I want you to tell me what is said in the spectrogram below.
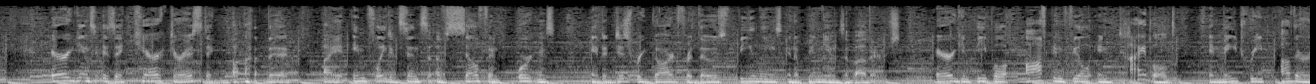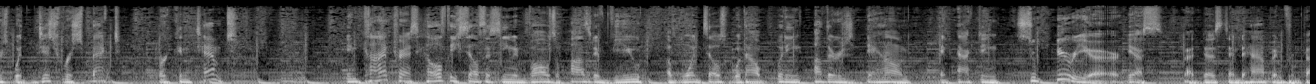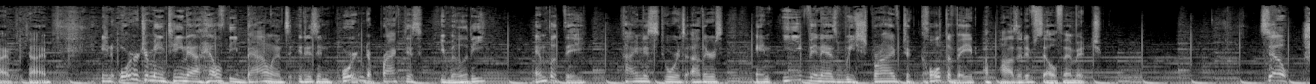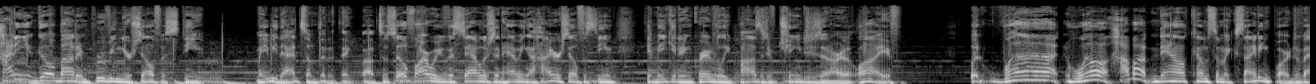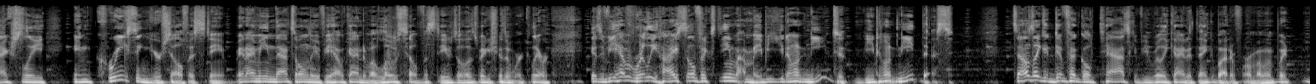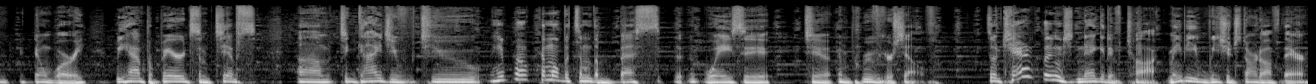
Arrogance is a characteristic by an inflated sense of self-importance and a disregard for those feelings and opinions of others. Arrogant people often feel entitled and may treat others with disrespect or contempt. In contrast, healthy self-esteem involves a positive view of oneself without putting others down and acting superior. Yes, that does tend to happen from time to time. In order to maintain a healthy balance, it is important to practice humility, empathy, kindness towards others, and even as we strive to cultivate a positive self image. So, how do you go about improving your self esteem? Maybe that's something to think about. So, so far, we've established that having a higher self esteem can make it incredibly positive changes in our life. But what? Well, how about now comes some exciting part of actually increasing your self esteem? And I mean, that's only if you have kind of a low self esteem. So let's make sure that we're clear. Because if you have really high self esteem, maybe you don't need to, you don't need this. sounds like a difficult task if you really kind of think about it for a moment, but don't worry. We have prepared some tips um, to guide you to well, come up with some of the best ways to, to improve yourself. So challenge negative talk. Maybe we should start off there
